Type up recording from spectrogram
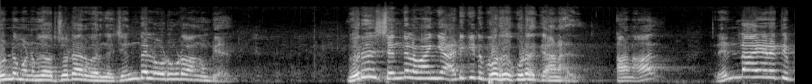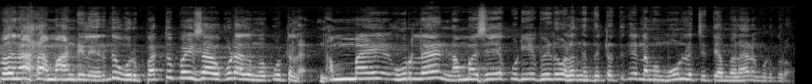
ஒன்றும் பண்ண முடியாது அவர் சொல்கிறார் பாருங்க செங்கலோடு கூட வாங்க முடியாது. வெறும் செங்கல் வாங்கி அடிக்கிட்டு போகிறது கூட காணாது. ஆனால் ரெண்டாயிரத்தி பதினாறாம் ஆண்டிலிருந்து ஒரு பத்து பைசாவை கூட அது உங்க கூட்டலை. நம்ம ஊரில் நம்ம செய்யக்கூடிய வீடு வழங்கும் திட்டத்துக்கு நம்ம மூணு லட்சத்தி ஐம்பதாயிரம் கொடுக்குறோம்.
